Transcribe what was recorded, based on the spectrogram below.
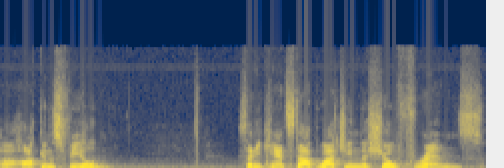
uh, Hawkins Field. Said he can't stop watching the show Friends.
